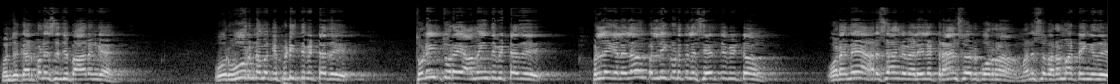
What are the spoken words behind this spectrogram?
கொஞ்சம் கற்பனை செஞ்சு பாருங்க. ஒரு ஊர் நமக்கு பிடித்து விட்டது தொழில்துறை அமைந்து விட்டது பிள்ளைகள் எல்லாம் பள்ளிக்கூடத்தில் சேர்த்து விட்டோம். உடனே அரசாங்க வேலையில டிரான்ஸ்ஃபர் போடுறான். மனசு வரமாட்டேங்குது.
